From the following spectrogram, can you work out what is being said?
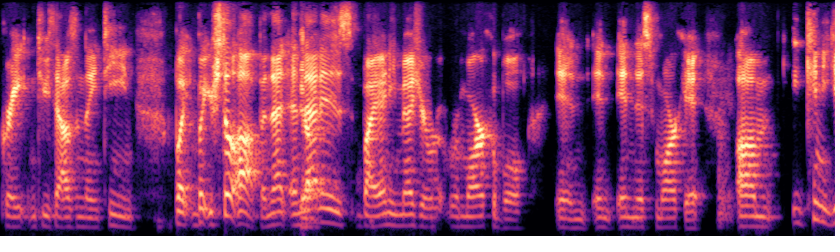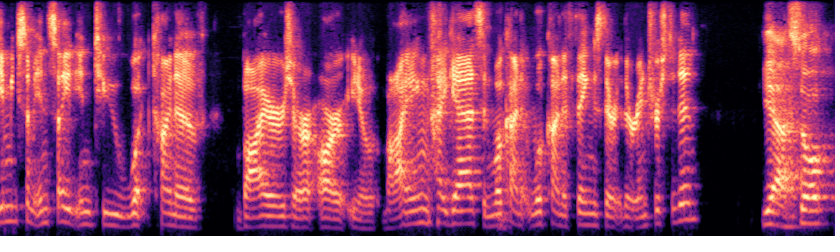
great in 2019, but but you're still up, and that and yeah. that is by any measure remarkable in in in this market. Um, can you give me some insight into what kind of buyers are are you know buying i guess and what kind of what kind of things they're they're interested in yeah so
